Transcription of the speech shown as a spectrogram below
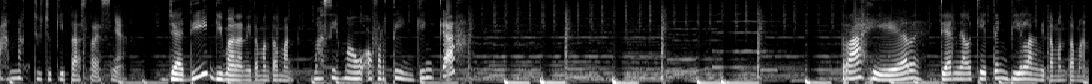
anak cucu kita stresnya. Jadi gimana nih teman-teman? Masih mau overthinking kah? Terakhir, Daniel Keating bilang nih teman-teman,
